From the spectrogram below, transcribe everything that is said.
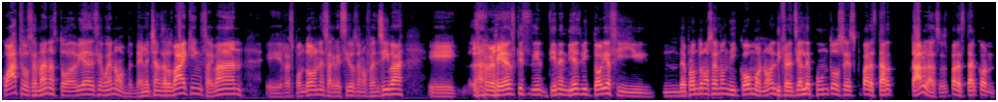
cuatro semanas todavía decía, bueno, denle chance a los Vikings, ahí van, eh, respondones, agresivos en ofensiva. Y la realidad es que tienen 10 victorias y de pronto no sabemos ni cómo, ¿no? El diferencial de puntos es para estar tablas, es para estar con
